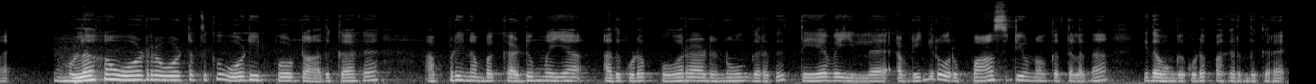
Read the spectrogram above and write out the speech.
உலகம் ஓடுற ஓட்டத்துக்கு ஓடிட்டு போகட்டும் அதுக்காக அப்படி நம்ம கடுமையாக அது கூட போராடணுங்கிறது தேவையில்லை அப்படிங்கிற ஒரு பாசிட்டிவ் நோக்கத்தில் தான் இதை உங்கள் கூட பகிர்ந்துக்கிறேன்.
